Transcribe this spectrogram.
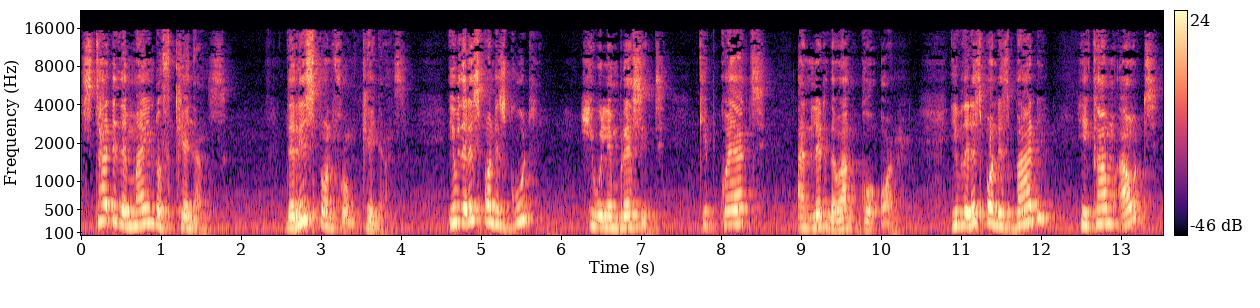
study the mind of Kenyans, the response from Kenyans. If the response is good, he will embrace it, keep quiet, and let the work go on. If the response is bad, he come out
